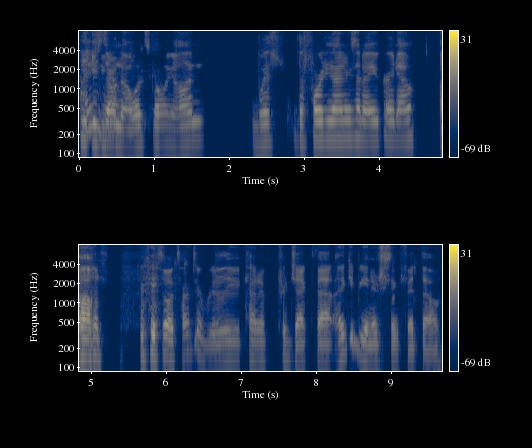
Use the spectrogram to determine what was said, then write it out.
I just don't know what's going on with the 49ers and Aiyuk right now. Um, so it's hard to really kind of project that. I think it'd be an interesting fit, though.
